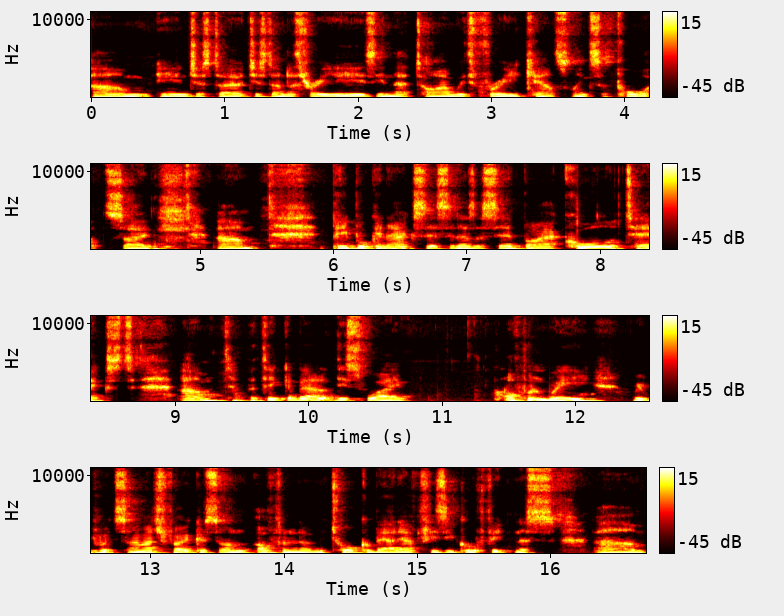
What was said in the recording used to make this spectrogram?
um, in just uh, just under three years in that time with free counselling support. So, um, people can access it, as I said, by a call or text. Um, but think about it this way often we we put so much focus on often um, talk about our physical fitness um,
